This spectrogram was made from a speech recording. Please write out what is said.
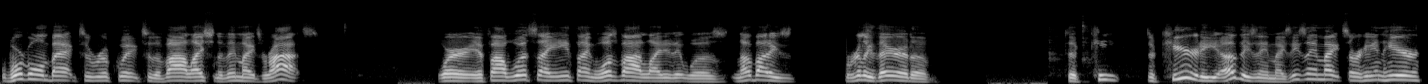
we're going back to real quick to the violation of inmates' rights, where if I would say anything was violated, it was nobody's really there to to keep security of these inmates. These inmates are in here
